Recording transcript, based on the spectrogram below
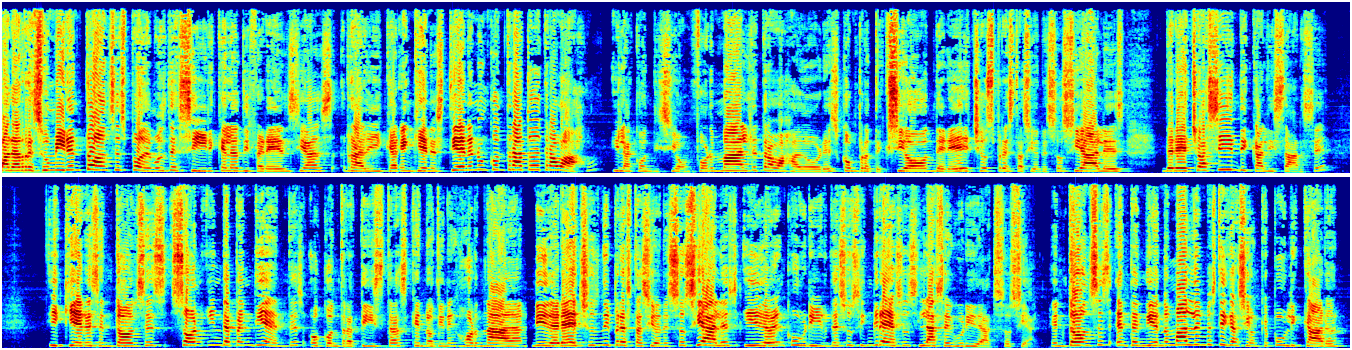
Para resumir entonces, podemos decir que las diferencias radican en quienes tienen un contrato de trabajo y la condición formal de trabajadores con protección, derechos, prestaciones sociales, derecho a sindicalizarse, y quienes entonces son independientes o contratistas que no tienen jornada, ni derechos ni prestaciones sociales y deben cubrir de sus ingresos la seguridad social. Entonces, entendiendo más la investigación que publicaron,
